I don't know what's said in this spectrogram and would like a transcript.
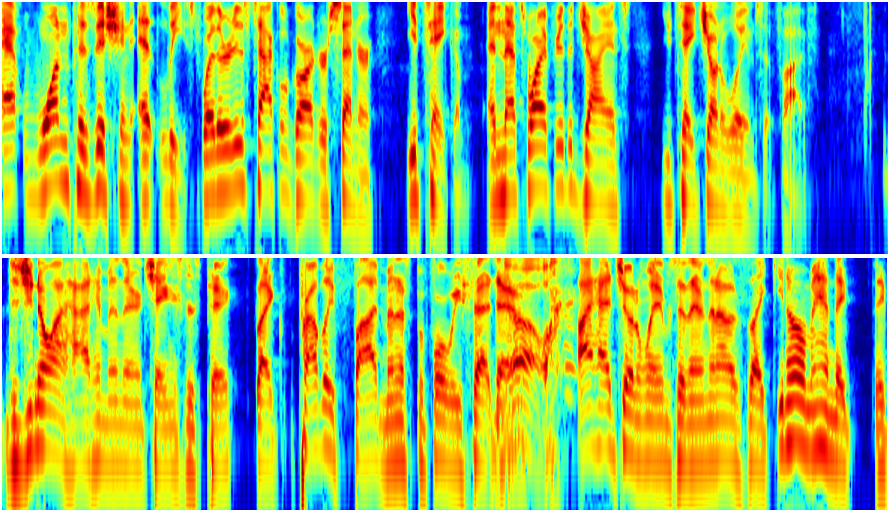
at one position at least, whether it is tackle, guard, or center, you take him. And that's why if you're the Giants, you take Jonah Williams at five. Did you know I had him in there and changed his pick? Like probably five minutes before we sat down. No. I had Jonah Williams in there, and then I was like, you know, man, they they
